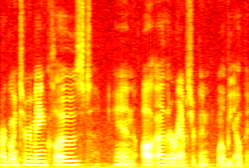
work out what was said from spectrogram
are going to remain closed, and all other ramps are going, will be open.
